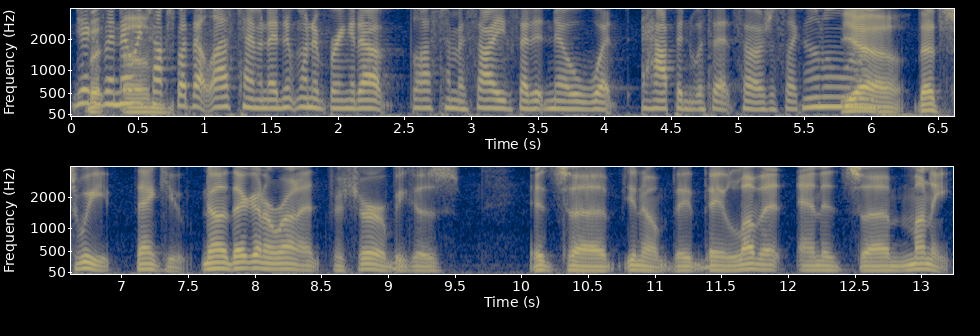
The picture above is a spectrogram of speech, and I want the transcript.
Yeah, because I know we um, talked about that last time, and I didn't want to bring it up the last time I saw you because I didn't know what happened with it. So I was just like, I don't know. Yeah, that's sweet. Thank you. No, they're going to run it for sure because it's uh, you know, they they love it and it's uh, money.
